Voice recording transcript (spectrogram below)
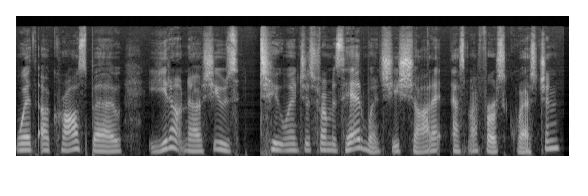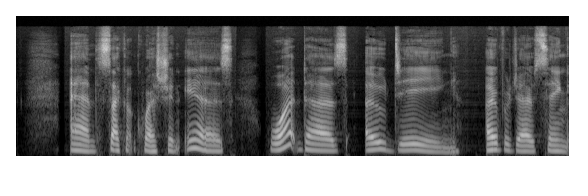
With a crossbow, you don't know if she was two inches from his head when she shot it. That's my first question. And the second question is what does ODing overdosing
